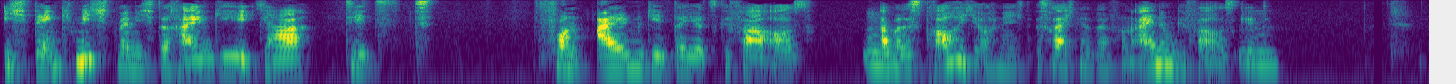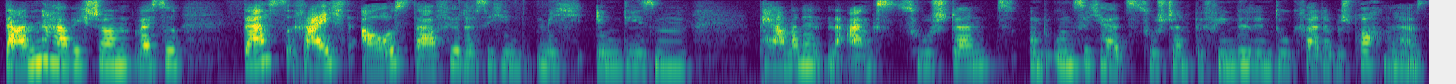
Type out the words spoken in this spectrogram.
Ich denke nicht, wenn ich da reingehe, ja, die, die, von allen geht da jetzt Gefahr aus. Mhm. Aber das brauche ich auch nicht. Es reicht mir, wenn von einem Gefahr ausgeht. Mhm. Dann habe ich schon, weißt du, das reicht aus dafür, dass ich in, mich in diesem permanenten Angstzustand und Unsicherheitszustand befinde, den du gerade besprochen mhm. hast.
